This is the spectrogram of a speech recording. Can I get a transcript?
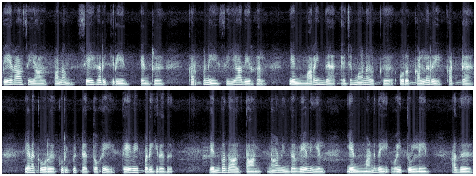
பேராசையால் பணம் சேகரிக்கிறேன் என்று கற்பனை செய்யாதீர்கள். என் மறைந்த எஜமானருக்கு ஒரு கல்லறை கட்ட எனக்கு ஒரு குறிப்பிட்ட தொகை தேவைப்படுகிறது. என்பதால் தான் நான் இந்த வேலையில் என் மனதை வைத்துள்ளேன். அது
